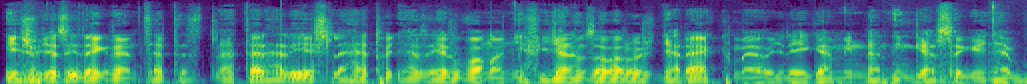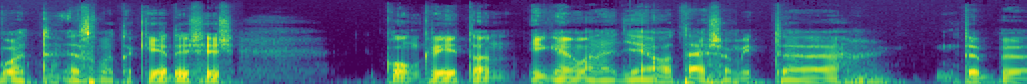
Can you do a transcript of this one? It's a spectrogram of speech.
és hogy az idegrendszert ez leterheli, és lehet, hogy ezért van annyi figyelemzavaros gyerek, mert hogy régen minden inger szegényebb volt. Ez volt a kérdés, és konkrétan igen, van egy ilyen hatás, amit uh, több uh,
